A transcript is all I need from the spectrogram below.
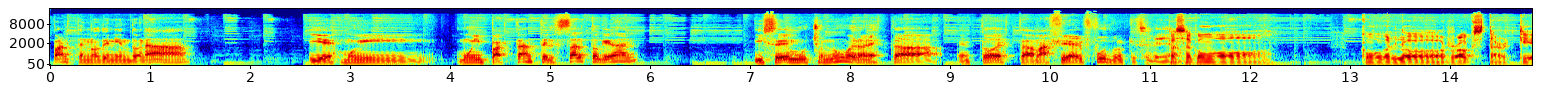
parten no teniendo nada y es muy, muy impactante el salto que dan y se ven muchos números en esta en toda esta mafia del fútbol que se le llama. Pasa como como con los rockstar que,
